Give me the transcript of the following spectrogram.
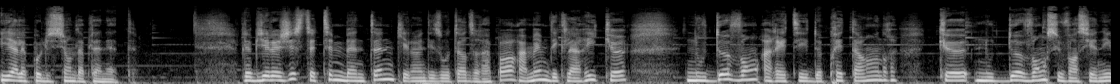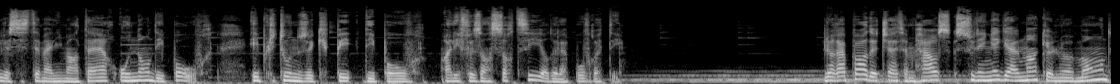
et à la pollution de la planète. Le biologiste Tim Benton, qui est l'un des auteurs du rapport, a même déclaré que nous devons arrêter de prétendre que nous devons subventionner le système alimentaire au nom des pauvres et plutôt nous occuper des pauvres en les faisant sortir de la pauvreté. Le rapport de Chatham House souligne également que le monde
